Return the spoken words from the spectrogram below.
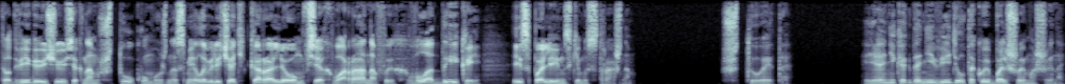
то двигающуюся к нам штуку можно смело величать королем всех варанов, их владыкой — исполинским и страшным. Что это? Я никогда не видел такой большой машины.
